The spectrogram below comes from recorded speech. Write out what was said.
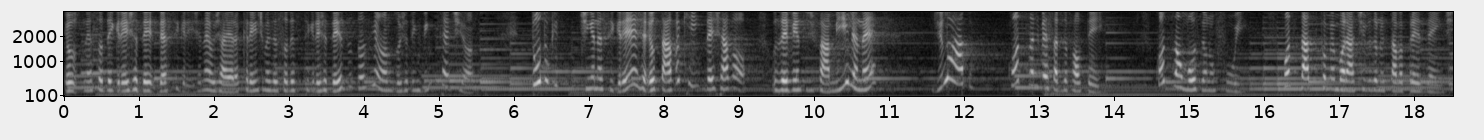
eu né, sou da igreja, de, dessa igreja, né? Eu já era crente, mas eu sou dessa igreja desde os 12 anos. Hoje eu tenho 27 anos. Tudo que tinha nessa igreja, eu estava aqui. Deixava ó, os eventos de família, né? De lado. Quantos aniversários eu faltei? Quantos almoços eu não fui? Quantas datas comemorativas eu não estava presente?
